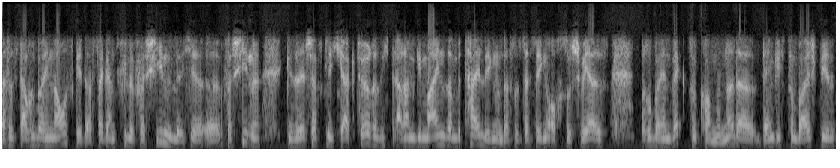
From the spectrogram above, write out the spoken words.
dass es darüber hinausgeht, dass da ganz viele verschiedene, äh, verschiedene gesellschaftliche Akteure sich daran gemeinsam beteiligen und dass es deswegen auch so schwer ist, darüber hinwegzukommen. Ne? Da denke ich zum Beispiel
